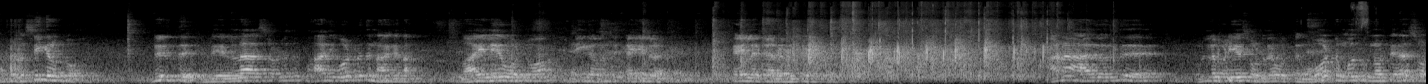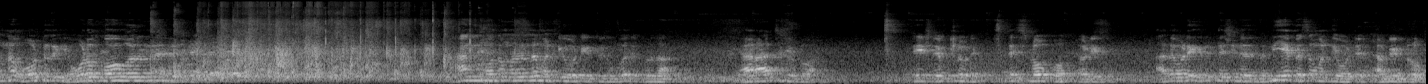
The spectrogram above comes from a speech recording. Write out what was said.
அப்புறம் சீக்கிரம் போகும் நிறுத்து. இப்படி எல்லா சொல்கிறது பாதி ஓட்டுறது நாங்கள் தான். வாயிலே ஓட்டுவோம் நீங்கள் வந்து கையில் கையில் கார வச்சு ஆனால் அது வந்து உள்ளபடியே சொல்கிறேன் ஒருத்தங்க ஓட்டும் போது இன்னொருத்தர் ஏதாவது சொன்னால் ஓட்டுறதுக்கு எவ்வளோ கோவம் வரும்னு. நாங்கள் முத முதல்ல வண்டி ஓட்டிகிட்டு இருக்கும்போது இப்படி தான் யாராச்சும் சொல்லுவாங்க டேய் லெஃப்ட்ல விடு டேய் ஸ்லோ போ அப்படின்னு. அதை விட இரிட்டேஷன் எது ஏன் பேச வண்டி ஓட்டு? அப்படின்றோம்.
